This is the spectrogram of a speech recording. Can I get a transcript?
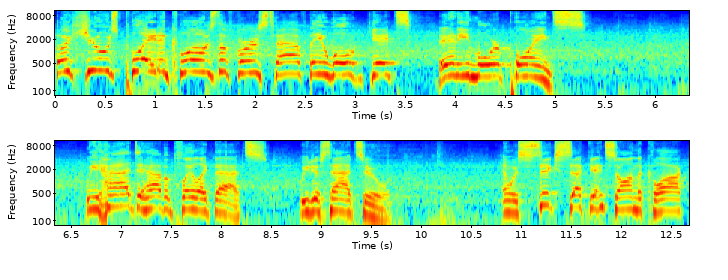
A huge play to close the first half. They won't get any more points. We had to have a play like that. We just had to. And with six seconds on the clock,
